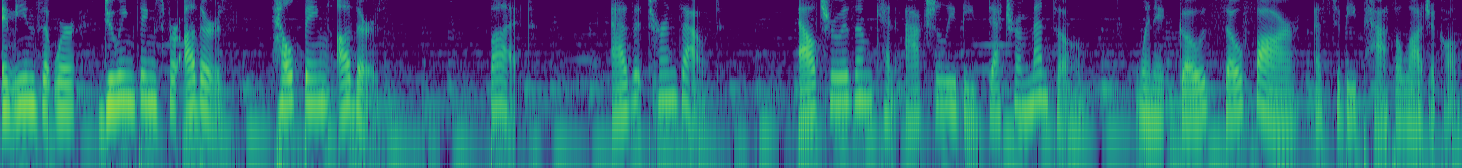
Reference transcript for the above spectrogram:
It means that we're doing things for others, helping others. But as it turns out, altruism can actually be detrimental when it goes so far as to be pathological.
